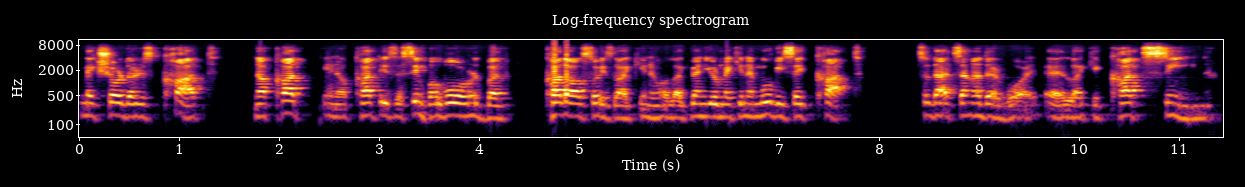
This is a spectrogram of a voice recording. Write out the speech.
make sure there is cut. Now cut, you know, cut is a simple word, but cut also is like you know, like when you're making a movie, say cut. So that's another word, uh, like a cut scene.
